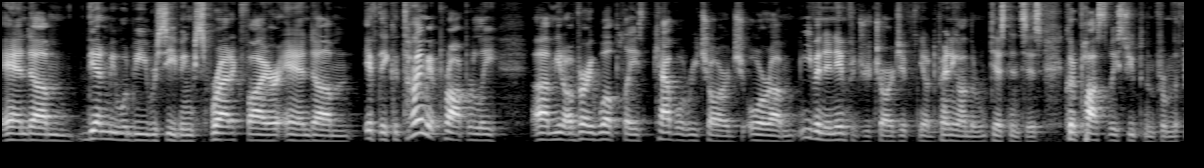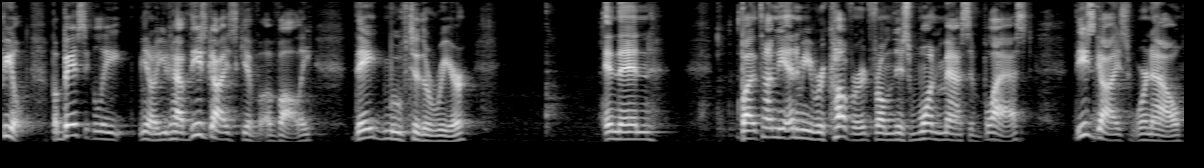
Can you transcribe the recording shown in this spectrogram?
And um, the enemy would be receiving sporadic fire, and um, if they could time it properly, um, you know, a very well-placed cavalry charge or um, even an infantry charge, if you know, depending on the distances, could possibly sweep them from the field. But basically, you know, you'd have these guys give a volley, they'd move to the rear, and then by the time the enemy recovered from this one massive blast, these guys were now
